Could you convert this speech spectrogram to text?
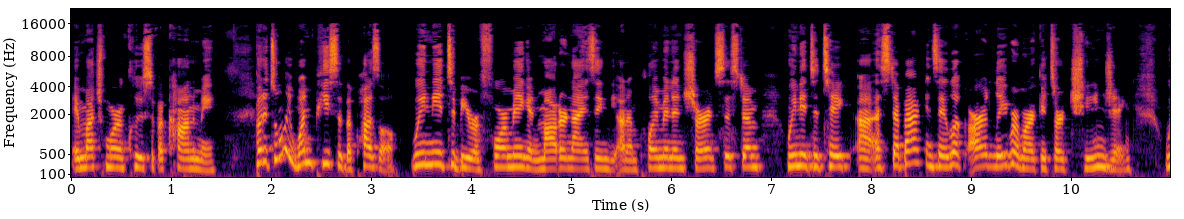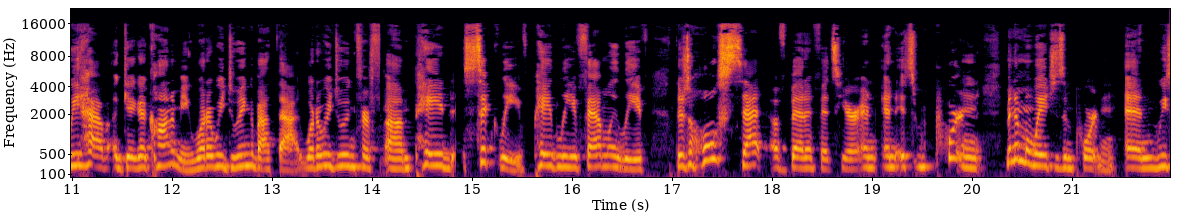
a much more inclusive economy. But it's only one piece of the puzzle. We need to be reforming and modernizing the unemployment insurance system. We need to take uh, a step back and say, look, our labor markets are changing. We have a gig economy. What are we doing about that? What are we doing for um, paid sick leave, paid leave, family leave? There's a whole set of benefits here, and, and it's important. Minimum wage is important, and we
